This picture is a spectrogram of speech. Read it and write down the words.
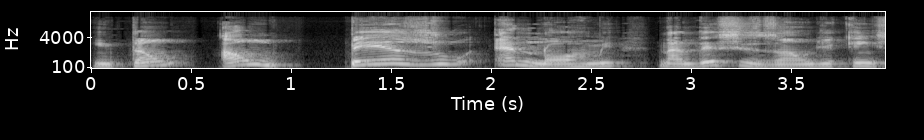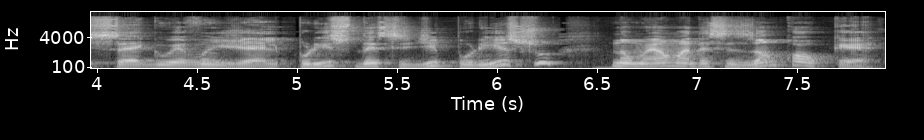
Então, há um peso enorme na decisão de quem segue o evangelho. Por isso, decidir por isso não é uma decisão qualquer.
